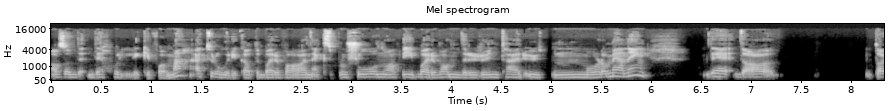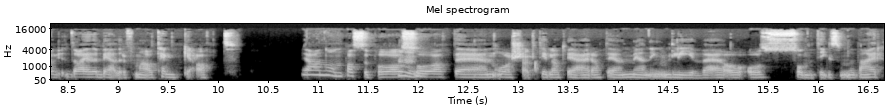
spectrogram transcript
altså det, det, holder ikke for meg. Jeg tror ikke at det bare var en eksplosjon og at vi bare vandrer rundt her uten mål og mening. Det, da, da, da, er det bedre for meg å tenke at ja, noen passer på oss, mm. og at det er en årsak til at vi er, at det er en mening med livet og, og sånne ting som det der.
